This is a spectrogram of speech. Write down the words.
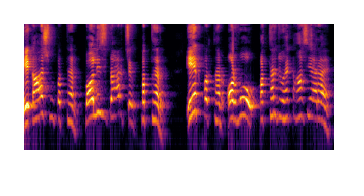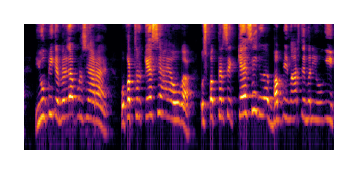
एकाश्म पत्थर पॉलिशदार पत्थर, एक पत्थर और वो पत्थर जो है कहाँ से आ रहा है? यूपी के मिर्जापुर से आ रहा है। वो पत्थर कैसे आया होगा? उस पत्थर से कैसे जो है भव्य इमारतें बनी होगी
